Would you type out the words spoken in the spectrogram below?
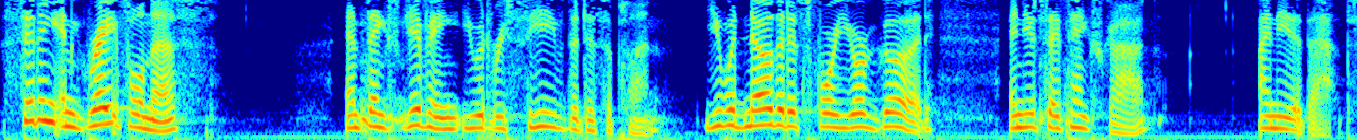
sitting in gratefulness and thanksgiving, you would receive the discipline. You would know that it's for your good. And you'd say, Thanks, God. I needed that.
